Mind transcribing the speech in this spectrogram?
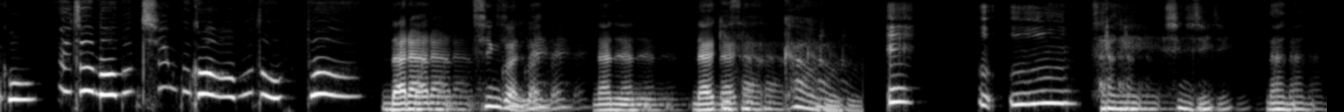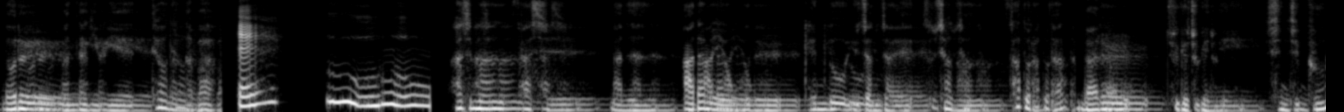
이거. 이제 나는 친구가 아무도 없다. 나랑 친구할래? 나는 나기사 카오루. 에? 으 으? 사랑해 신지. 난 너를 만나기 위해 태어났나 봐. 에? 으 으 하지만 사실 나는 아담의 영혼을 겐도 유전자에 쑤셔넣은 사도란다. 나를 죽여주겠니 신지쿠?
